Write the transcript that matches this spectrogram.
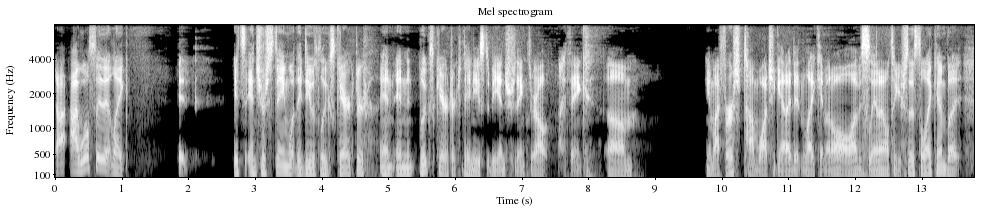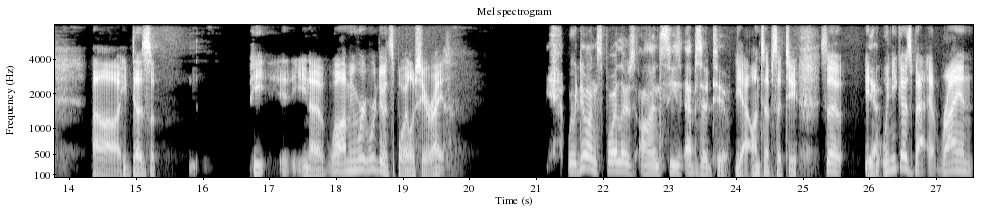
I, I will say that like it, it's interesting what they do with Luke's character, and and Luke's character continues to be interesting throughout. I think. Um, you know, my first time watching it, I didn't like him at all, obviously, and I don't think you're supposed to like him, but uh, he does a he, you know, well, I mean, we're we're doing spoilers here, right? We're doing spoilers on season episode two. Yeah, on to episode two. So it, Yeah. when he goes back, Ryan,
